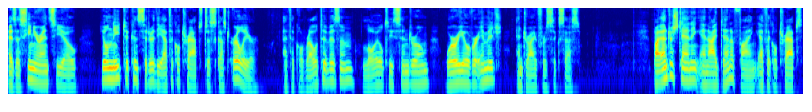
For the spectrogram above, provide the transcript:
As a senior NCO, you'll need to consider the ethical traps discussed earlier ethical relativism, loyalty syndrome, worry over image, and drive for success. By understanding and identifying ethical traps,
